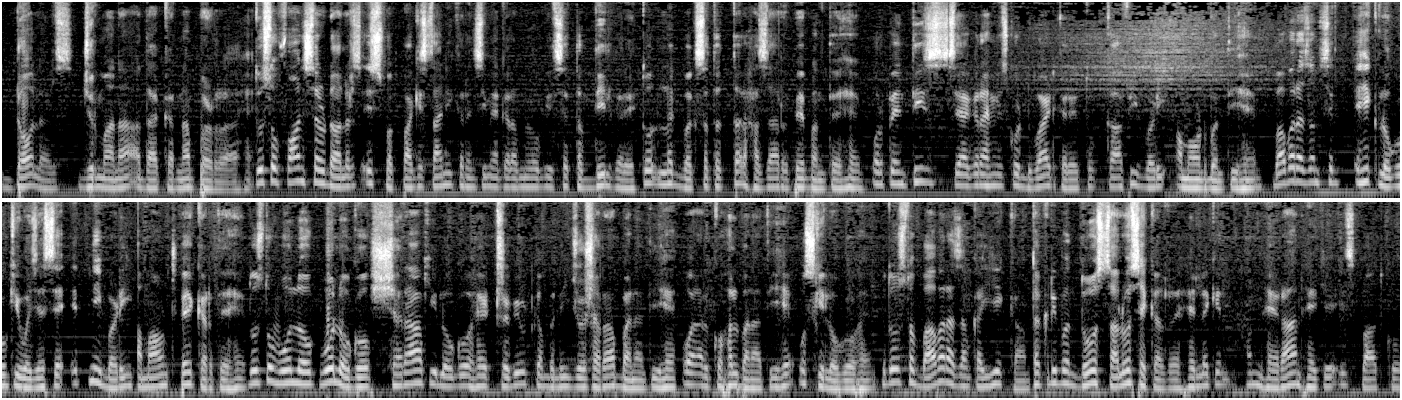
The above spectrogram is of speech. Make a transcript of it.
ڈالرز جرمانہ ادا کرنا پڑ رہا ہے۔ دوستو، پانچ سو ڈالرز اس وقت پاکستانی کرنسی میں اگر ہم لوگ اسے تبدیل کرے تو لگ بھگ ستتر ہزار روپے بنتے ہیں۔ اور پینتیس سے اگر ہم اس کو ڈیوائڈ کرے تو کافی بڑی اماؤنٹ بنتی ہے۔ بابر اعظم صرف ایک لوگوں کی وجہ سے اتنی بڑی اماؤنٹ پے کرتے ہیں۔ دوستو، وہ لوگ، وہ لوگو شراب کی لوگو ہے ٹریبیوٹ کمپنی جو شراب بناتی ہے اور الکوہل بناتی ہے، اس کی لوگو ہے۔ دوستو، بابر اعظم کا یہ کام تقریباً دو سالوں سے کر رہے ہیں، لیکن ہم حیران ہے کہ اس بات کو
